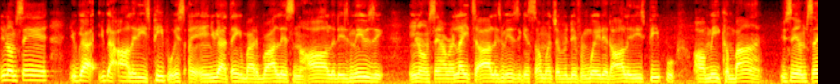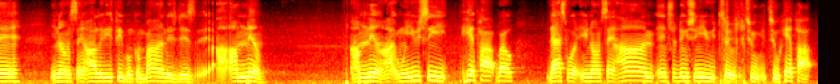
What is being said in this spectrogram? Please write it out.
you know what I'm saying? You got you got all of these people. It's and you gotta think about it, bro. I listen to all of this music. You know what I'm saying? I relate to all this music in so much of a different way that all of these people are me combined. You see what I'm saying? You know what I'm saying? All of these people combined is just I, am them. I'm them. I, when you see hip hop, bro, that's what you know what I'm saying. I'm introducing you to to to hip hop.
